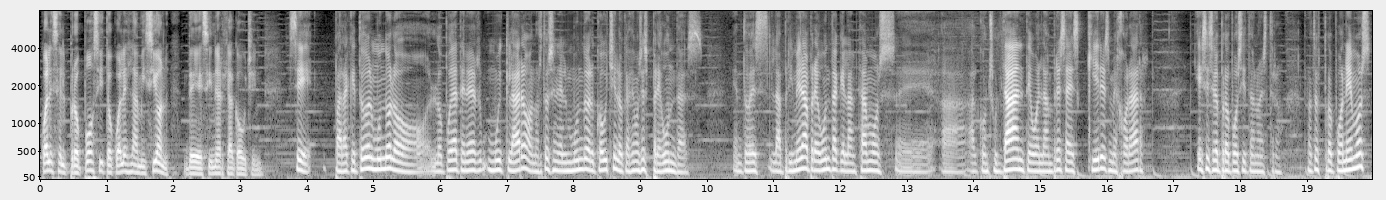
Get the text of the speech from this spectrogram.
cuál es el propósito, cuál es la misión de Sinergia Coaching. Sí, para que todo el mundo lo, pueda tener muy claro, nosotros en el mundo del coaching lo que hacemos es preguntas. Entonces, la primera pregunta que lanzamos eh, al consultante o en la empresa es, ¿quieres mejorar? Ese es el propósito nuestro. Nosotros proponemos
